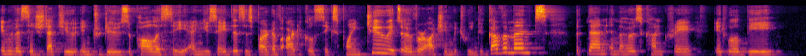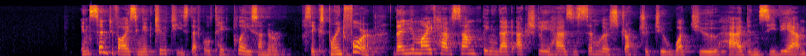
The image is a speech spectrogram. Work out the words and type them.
envisage that you introduce a policy and you say this is part of Article 6.2, it's overarching between the governments, but then in the host country, it will be incentivizing activities that will take place under 6.4. Then you might have something that actually has a similar structure to what you had in CDM.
